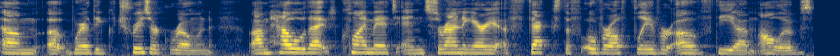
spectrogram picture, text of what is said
um, uh, where the trees are grown, um, how that climate and surrounding area affects the f- overall flavor of the um, olives.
